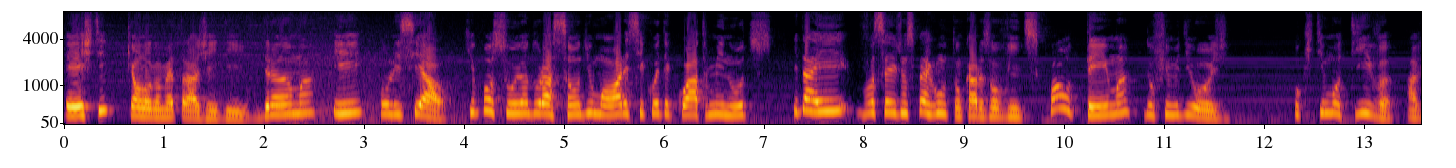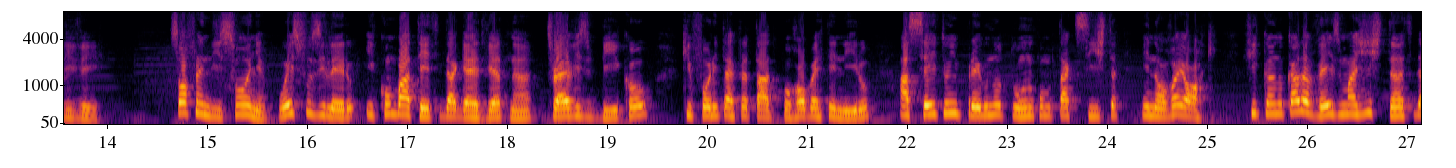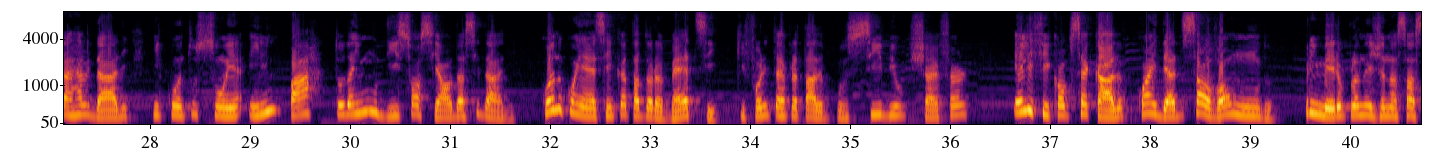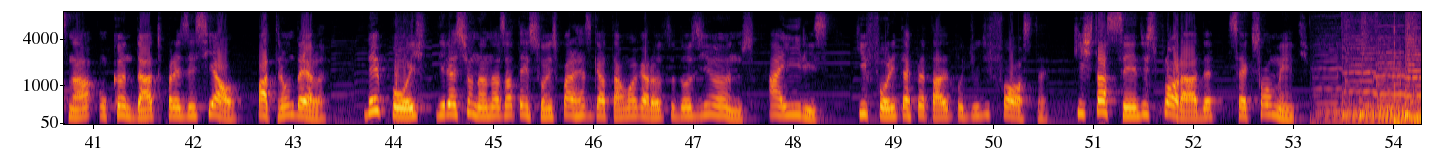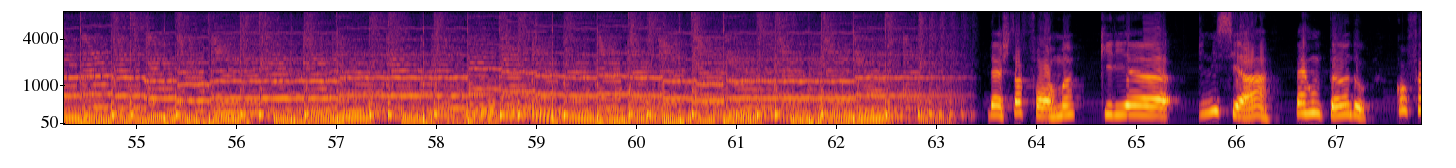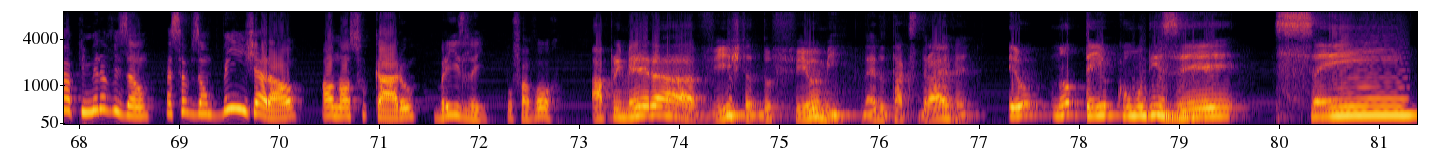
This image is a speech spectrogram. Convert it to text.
Este, que é um longa-metragem de drama e policial, que possui uma duração de 1 hora e 54 minutos. E daí vocês nos perguntam, caros ouvintes, qual o tema do filme de hoje? O que te motiva a viver? Sofrendo de insônia, o ex-fuzileiro e combatente da Guerra de Vietnã, Travis Bickle, que foi interpretado por Robert De Niro, aceita um emprego noturno como taxista em Nova York, ficando cada vez mais distante da realidade enquanto sonha em limpar toda a imundície social da cidade. Quando conhece a encantadora Betsy, que foi interpretada por Sybil Schaeffer, ele fica obcecado com a ideia de salvar o mundo, primeiro planejando assassinar um candidato presidencial, patrão dela, depois direcionando as atenções para resgatar uma garota de 12 anos, a Iris, que foi interpretada por Judy Foster, que está sendo explorada sexualmente. Desta forma, queria iniciar perguntando qual foi a primeira visão, essa visão bem geral, ao nosso caro Brisley, por favor. A primeira vista do filme, né, do Taxi Driver, eu não tenho como dizer sem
